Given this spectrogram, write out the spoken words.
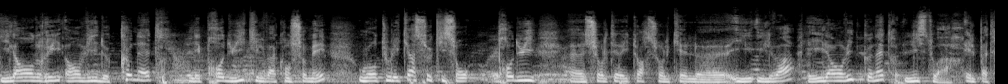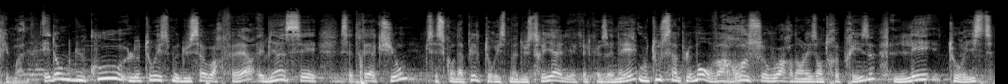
il a envie de connaître les produits qu'il va consommer, ou en tous les cas ceux qui sont produits euh, sur le territoire sur lequel euh, il, va, et il a envie de connaître l'histoire et le patrimoine. Et donc du coup, le tourisme du savoir-faire, eh bien c'est cette réaction, c'est ce qu'on appelait le tourisme industriel il y a quelques années, où tout simplement on va recevoir dans les entreprises les touristes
